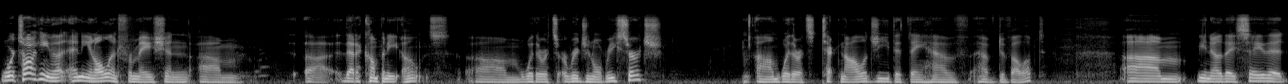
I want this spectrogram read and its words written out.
We're talking about any and all information um, uh, that a company owns, um, whether it's original research, um, whether it's technology that they have have developed. Um, you know, they say that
